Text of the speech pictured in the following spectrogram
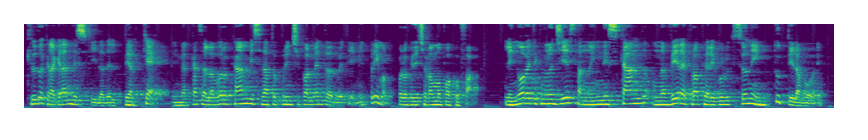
Credo che la grande sfida del perché il mercato del lavoro cambi sia dato principalmente da due temi. Il primo, quello che dicevamo poco fa. Le nuove tecnologie stanno innescando una vera e propria rivoluzione in tutti i lavori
